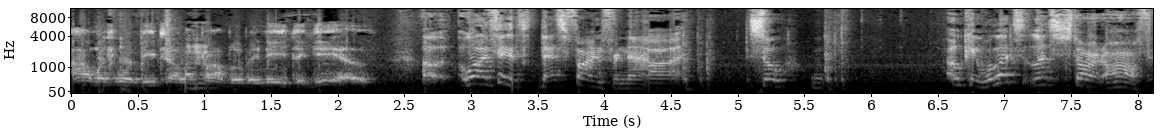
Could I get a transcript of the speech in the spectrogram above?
how much more detail I probably need to give. Uh, well, I think that's, that's fine for now. Uh, so, okay, well let's let's start off.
